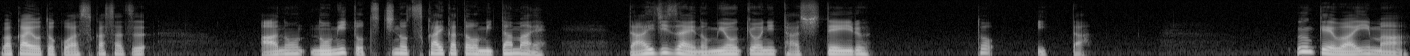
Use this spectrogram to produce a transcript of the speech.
若い男はすかさず「あののみと土の使い方を見たまえ大自在の妙境に達している」運慶は今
